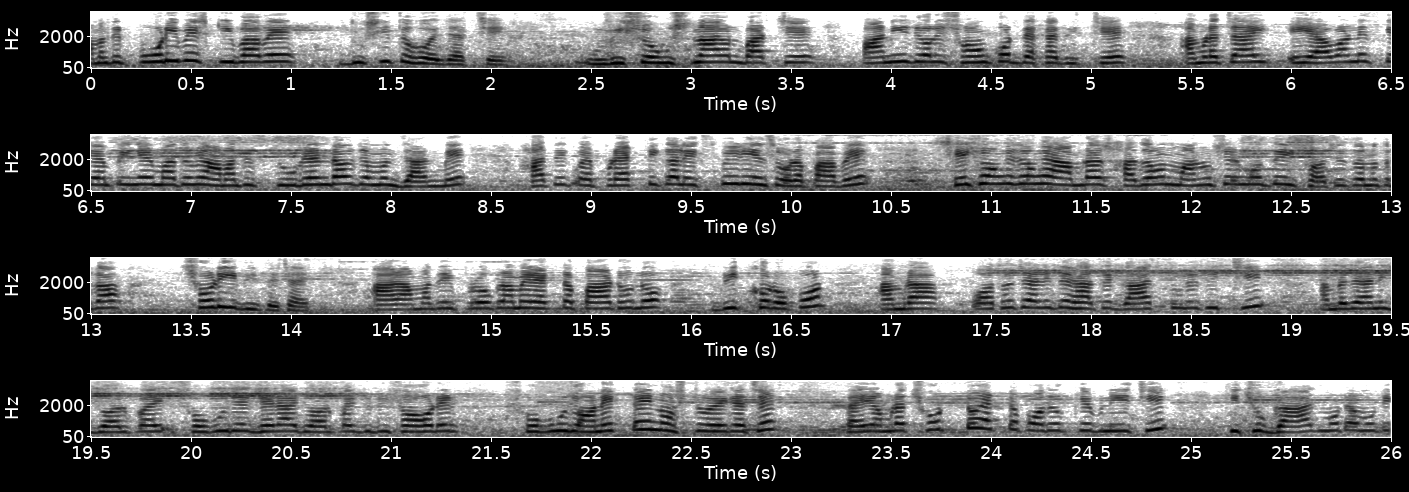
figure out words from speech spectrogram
আমাদের পরিবেশ কীভাবে দূষিত হয়ে যাচ্ছে। বিশ্ব উষ্ণায়ন বাড়ছে, পানীয় জলের সংকট দেখা দিচ্ছে। আমরা চাই এই অ্যাওয়ারনেস ক্যাম্পেইনের মাধ্যমে আমাদের স্টুডেন্টরাও যেমন জানবে, হাতে প্র্যাকটিক্যাল এক্সপিরিয়েন্স ওরা পাবে। সেই সঙ্গে সঙ্গে আমরা সাধারণ মানুষের মধ্যে এই সচেতনতাটা ছড়িয়ে দিতে চাই। আর আমাদের প্রোগ্রামের একটা পার্ট হলো বৃক্ষরোপণ। আমরা পথচারীদের হাতে গাছ তুলে দিচ্ছি। আমরা জানি জলপাই সবুজে ঘেরা জলপাইগুড়ি শহরের সবুজ অনেকটাই নষ্ট হয়ে গেছে। তাই আমরা ছোট্ট একটা পদক্ষেপ নিয়েছি। কিছু গাছ মোটামুটি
